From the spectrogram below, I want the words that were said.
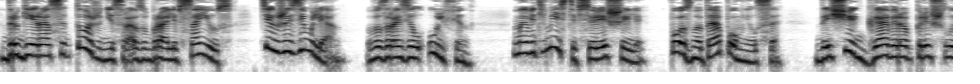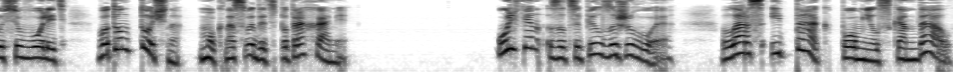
Другие расы тоже не сразу брали в союз. Тех же землян, — возразил Ульфин. Мы ведь вместе все решили. Поздно ты опомнился. Да еще и Гавера пришлось уволить. Вот он точно мог нас выдать с потрохами. Ульфин зацепил за живое. Ларс и так помнил скандал,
